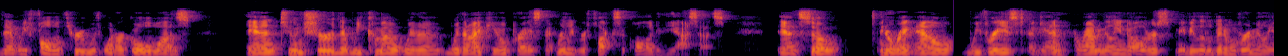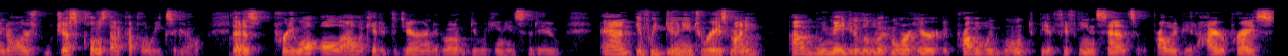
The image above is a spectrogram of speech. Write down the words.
that we followed through with what our goal was, and to ensure that we come out with a with an IPO price that really reflects the quality of the assets. And so, you know, right now we've raised again around a million dollars, maybe a little bit over a million dollars. Just closed that a couple of weeks ago. That is pretty well all allocated to Darin to go out and do what he needs to do. And if we do need to raise money, um, we may do a little bit more here. It probably won't be at 15 cents. It will probably be at a higher price,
